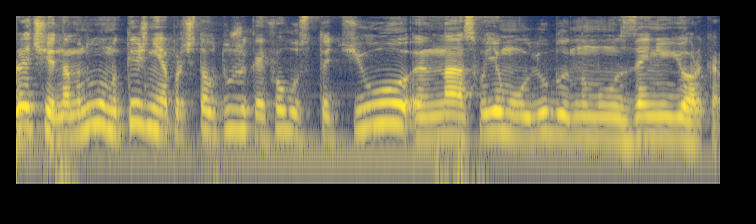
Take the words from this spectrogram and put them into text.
речі, на минулому тижні я прочитав дуже кайфову статтю е, на своєму улюбленому The New Yorker.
